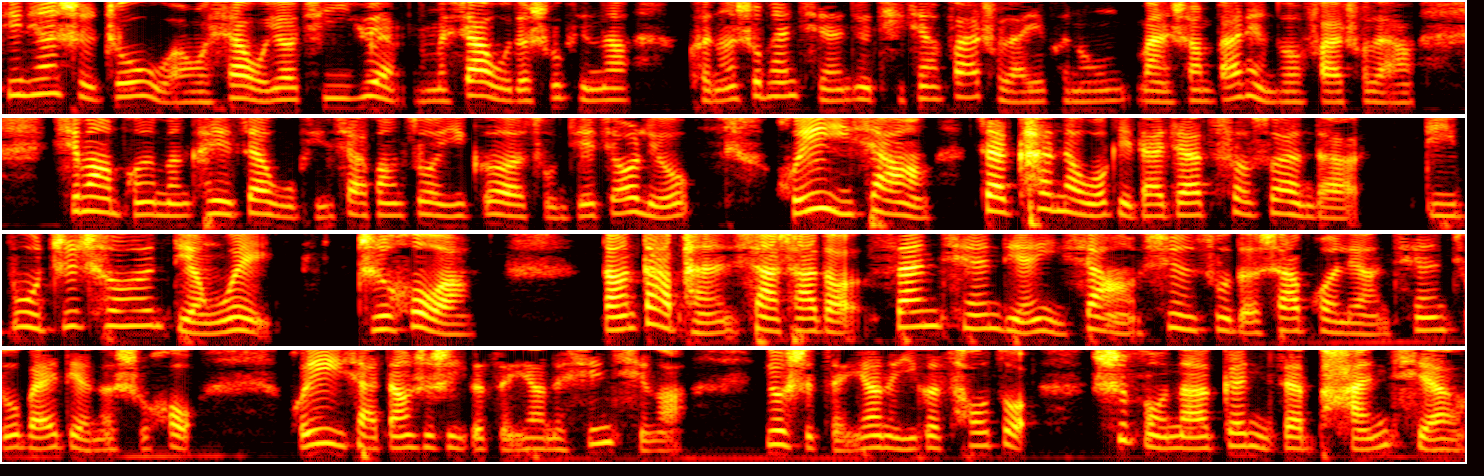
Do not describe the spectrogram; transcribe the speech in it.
今天是周五啊，我下午要去医院。那么下午的收评呢，可能收盘前就提前发出来，也可能晚上八点多发出来啊。希望朋友们可以在五评下方做一个总结交流，回忆一下啊，在看到我给大家测算的底部支撑点位之后啊，当大盘下杀到三千点以下，迅速的杀破两千九百点的时候，回忆一下当时是一个怎样的心情啊，又是怎样的一个操作？是否呢跟你在盘前啊？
